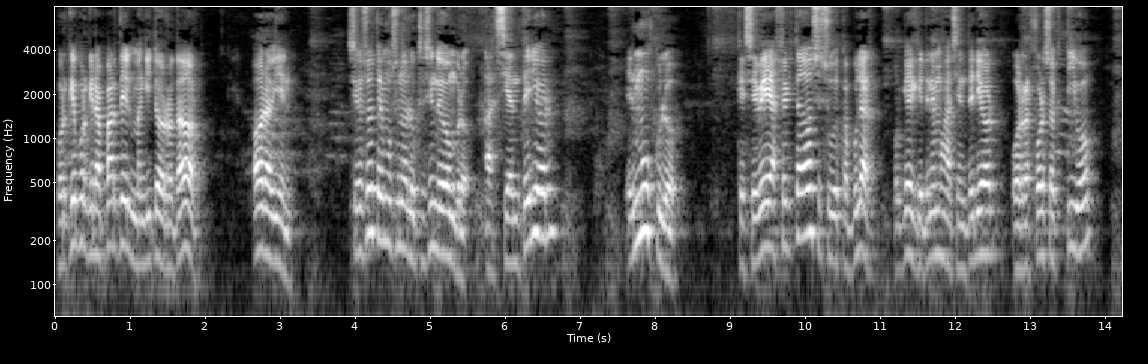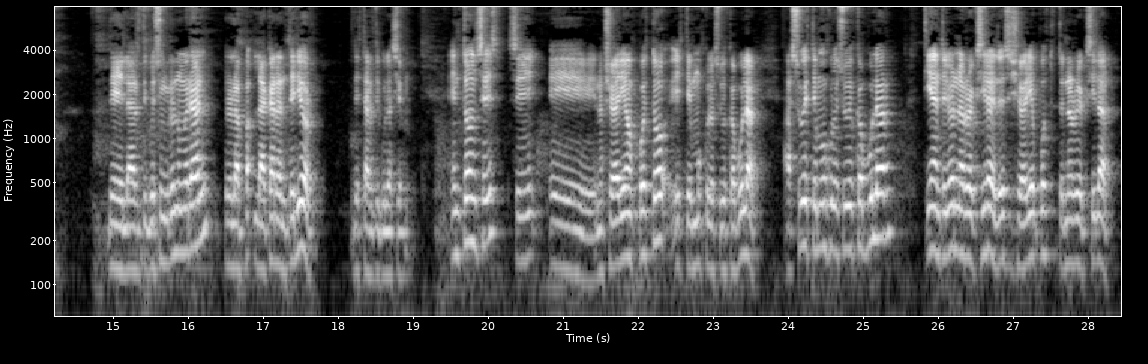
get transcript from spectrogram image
¿Por qué? Porque era parte del manguito rotador. Ahora bien, si nosotros tenemos una luxación de hombro hacia anterior, el músculo que se ve afectado es el subescapular, porque el que tenemos hacia anterior o refuerzo activo de la articulación glenohumeral, pero la, cara anterior de esta articulación. Entonces, eh, nos llevaríamos puesto este músculo subescapular. A su vez, este músculo subescapular tiene anterior nervio axilar, entonces se llevaría puesto este nervio axilar.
